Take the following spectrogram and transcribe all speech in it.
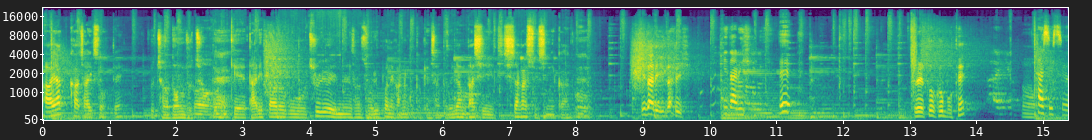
아야카 좌익수 어때? 그렇죠. 너무 좋죠. 네. 이렇게 다리 빠르고 출루에 있는 선수 6번에 가는 것도 괜찮다. 왜냐하면 다시 시작할 수 있으니까. 이다리 이다리. 기다리. 왜 또 그거 못해? 할 수 있어요.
